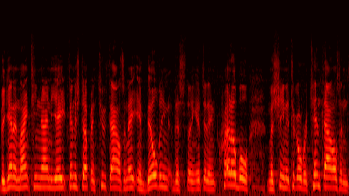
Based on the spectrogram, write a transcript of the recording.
began in 1998, finished up in 2008 in building this thing. It's an incredible machine. It took over 10,000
